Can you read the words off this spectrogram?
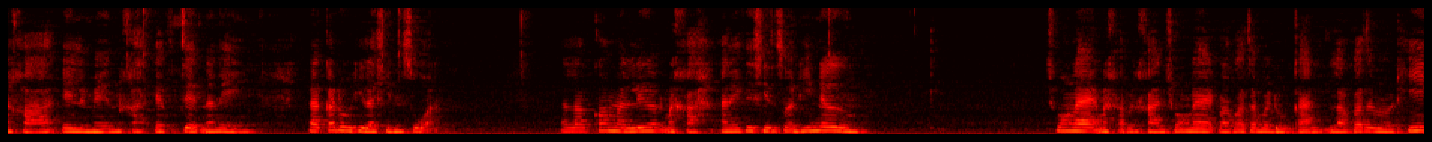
นะคะ element ค่ะ F7 นั่นเอง แล้วก็ดูทีละชิ้นส่วน แล้วเราก็มาเลือกนะคะ อันนี้คือชิ้นส่วนที่ 1 ช่วงแรกนะคะ เป็นคานช่วงแรก เราก็จะมาดูกัน เราก็จะดูที่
